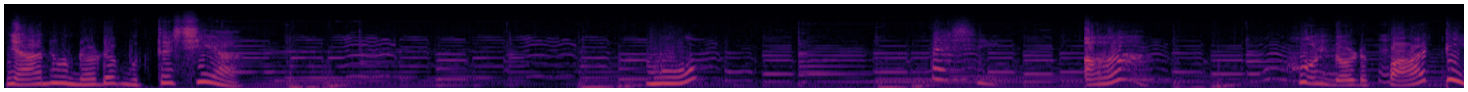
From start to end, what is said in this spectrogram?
ഞാൻ ഉന്നോട് മുത്തശ്ശിയാ ഉന്നോട് പാട്ടി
